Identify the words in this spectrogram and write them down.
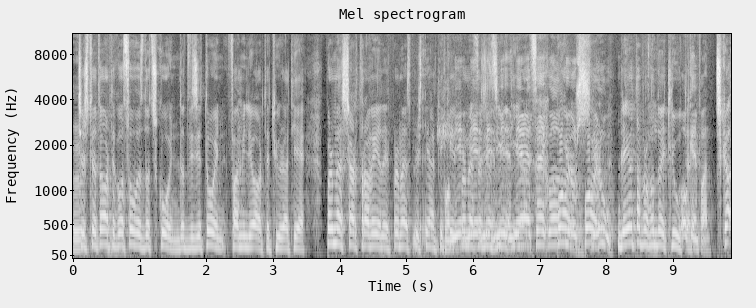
që qytetarët e Kosovës do të shkojnë, do të vizitojnë familjarët e tyre atje, përmes Shart Travelit, përmes Prishtina Ticket, po, përmes agjencive të tjera. Por, por, lejo ta përfundoj të lutem. Çka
